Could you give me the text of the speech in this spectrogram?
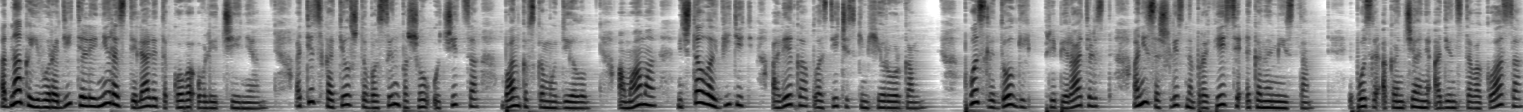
Однако его родители не разделяли такого увлечения. Отец хотел, чтобы сын пошел учиться банковскому делу, а мама мечтала видеть Олега пластическим хирургом. После долгих препирательств они сошлись на профессии экономиста. И после окончания 11 класса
